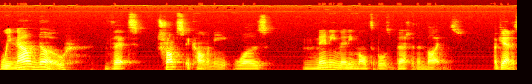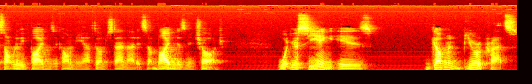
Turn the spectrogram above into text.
We now know that Trump's economy was many, many multiples better than Biden's. Again, it's not really Biden's economy. You have to understand that. It's not Biden isn't in charge. What you're seeing is government bureaucrats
